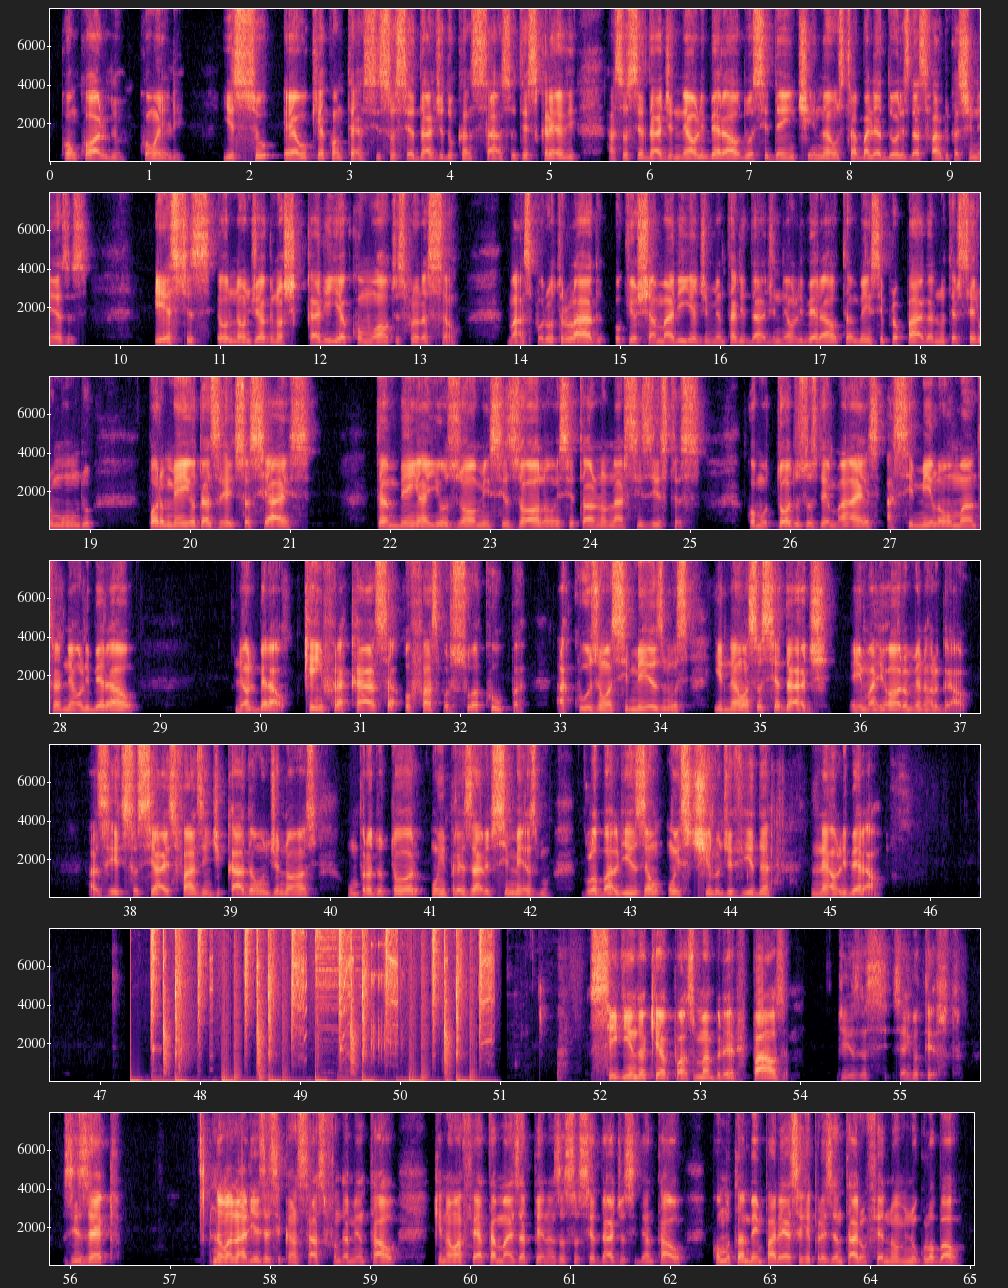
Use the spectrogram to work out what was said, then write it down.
Concordo com ele. Isso é o que acontece. Sociedade do Cansaço descreve a sociedade neoliberal do Ocidente e não os trabalhadores das fábricas chinesas. Estes eu não diagnosticaria como autoexploração, mas, por outro lado, o que eu chamaria de mentalidade neoliberal também se propaga no terceiro mundo por meio das redes sociais. Também aí os homens se isolam e se tornam narcisistas. Como todos os demais, assimilam o mantra neoliberal neoliberal. Quem fracassa o faz por sua culpa. Acusam a si mesmos e não a sociedade, em maior ou menor grau. As redes sociais fazem de cada um de nós um produtor, um empresário de si mesmo. Globalizam um estilo de vida neoliberal. Seguindo aqui após uma breve pausa, diz assim, segue o texto. Zizek não analisa esse cansaço fundamental, que não afeta mais apenas a sociedade ocidental, como também parece representar um fenômeno global.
